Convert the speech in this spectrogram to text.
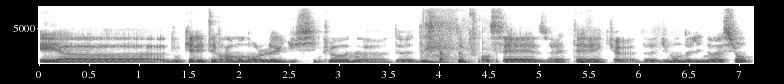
Et euh, donc, elle était vraiment dans l'œil du cyclone euh, de, des startups françaises, de la tech, mhm. euh, du monde de l'innovation.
